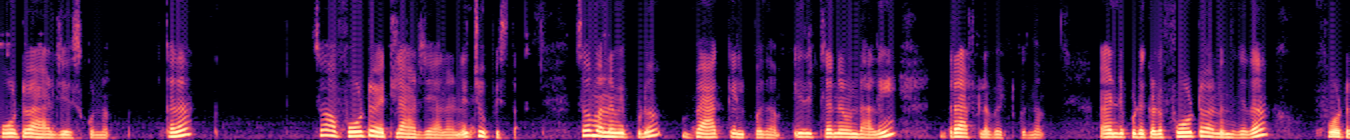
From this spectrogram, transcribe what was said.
ఫోటో యాడ్ చేసుకున్నా కదా? సో ఆ ఫోటో ఎట్లా యాడ్ చేయాలనేది చూపిస్తా. సో మనం ఇప్పుడు బ్యాక్కి వెళ్ళిపోదాం. ఇది ఇట్లనే ఉండాలి. డ్రాఫ్ట్లో పెట్టుకుందాం. అండ్ ఇప్పుడు ఇక్కడ ఫోటో అని ఉంది కదా ఫోటో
